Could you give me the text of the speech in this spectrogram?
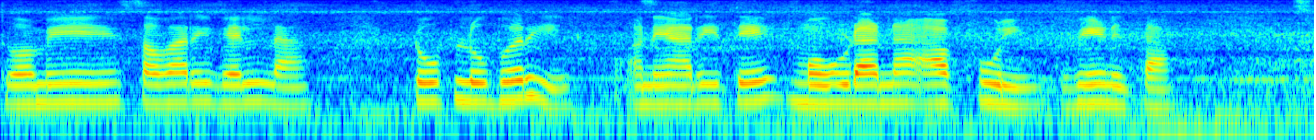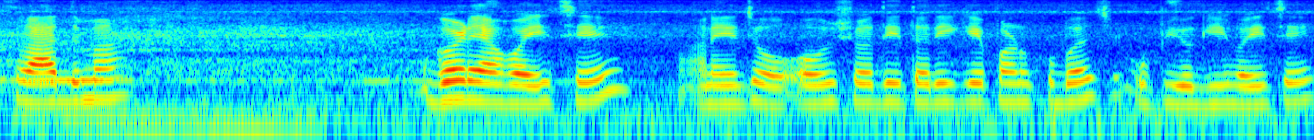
તો અમે સવારે વહેલા ટોપલો ભરી અને આ રીતે મોવડાના આ ફૂલ વીણતા. સ્વાદમાં ગળ્યા હોય છે અને જો ઔષધિ તરીકે પણ ખૂબ જ ઉપયોગી હોય છે.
